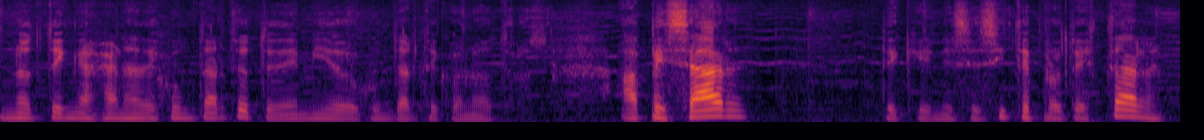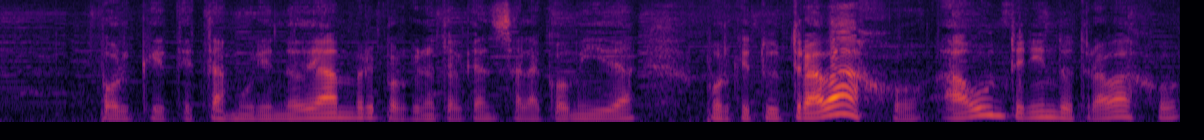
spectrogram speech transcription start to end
no tengas ganas de juntarte o te dé miedo de juntarte con otros. A pesar que necesites protestar porque te estás muriendo de hambre, porque no te alcanza la comida, porque tu trabajo, aún teniendo trabajo,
